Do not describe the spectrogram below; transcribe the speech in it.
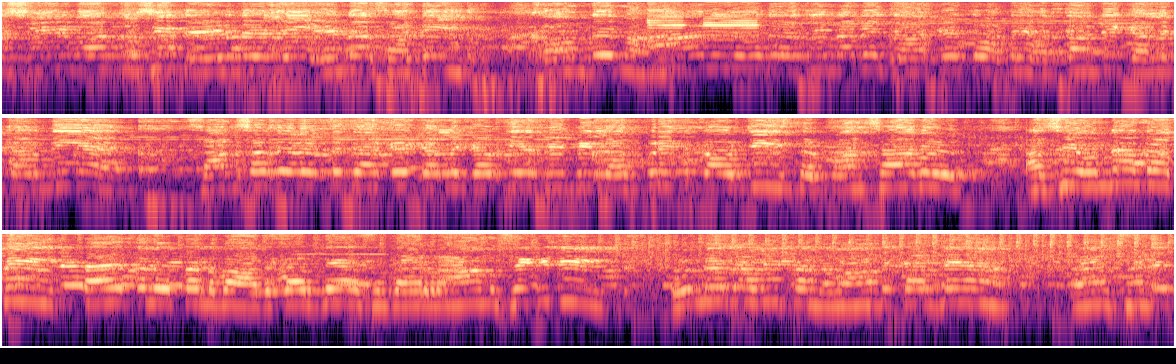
ਆਸ਼ੀਰਵਾਦ ਤੁਸੀਂ ਦੇਣ ਦੇ ਲਈ ਇਹਨਾਂ ਸਾਡੀ ਕੌਮ ਦੇ ਮਹਾਨ ਯੋਧੇ ਨੇ ਜਾ ਕੇ ਤੁਹਾਡੇ ਹੱਕਾਂ ਦੀ ਗੱਲ ਕਰਨੀ ਹੈ। ਸੰਸਦ ਦੇ ਵਿੱਚ ਜਾ ਕੇ ਗੱਲ ਕਰਨੀ ਹੈ ਬੀਬੀ ਲਵਪ੍ਰੀਤ ਕੌਰ ਜੀ ਸਰਪੰਚ ਸਾਹਿਬ। ਅਸੀਂ ਉਹਨਾਂ ਦਾ ਵੀ ਤਹਿ ਦਿਲੋਂ ਧੰਨਵਾਦ ਕਰਦੇ ਹਾਂ ਸਰਦਾਰ ਰਾਮ ਸਿੰਘ ਜੀ। ਉਹਨਾਂ ਦਾ ਵੀ ਧੰਨਵਾਦ ਕਰਦੇ ਹਾਂ। ਸਾਡੇ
